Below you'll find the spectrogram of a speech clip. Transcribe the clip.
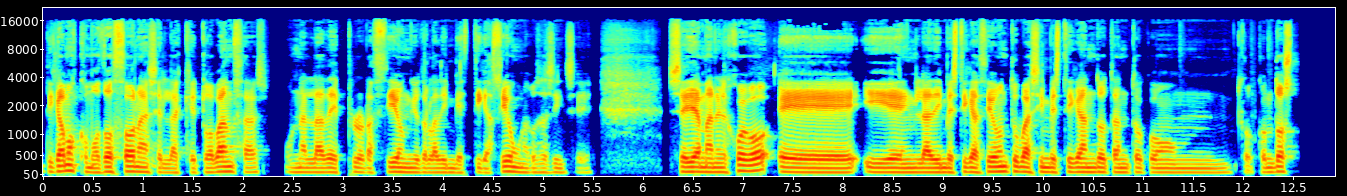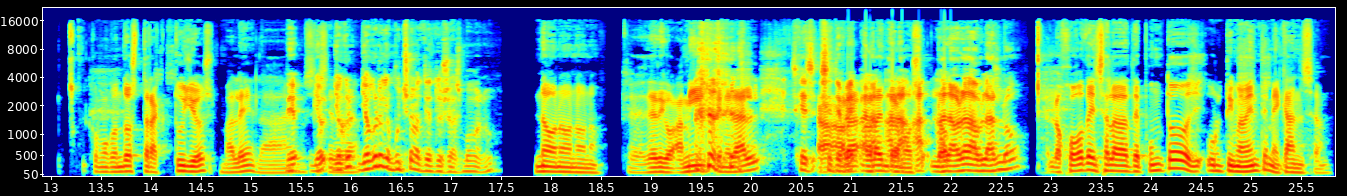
Eh, digamos como dos zonas en las que tú avanzas. Una es la de exploración y otra la de investigación, una cosa así se, se llama en el juego. eh, y en la de investigación tú vas investigando tanto con, con, con dos como con dos track tuyos, ¿vale? La- Yo, si yo creo, yo creo que mucho no te entusiasmó, ¿no? no, no, no, no. Eh, Te digo, a mí en general, Es que se te Ahora- ve a, ahora la- a entramos. la hora de hablarlo. los juegos de ensaladas de puntos últimamente me cansan.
